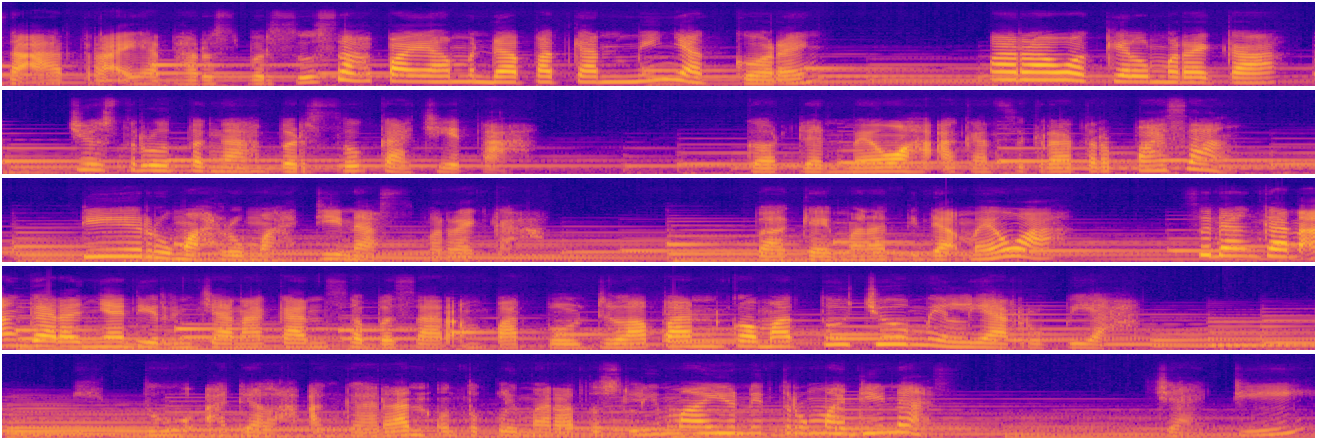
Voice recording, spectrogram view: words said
saat rakyat harus bersusah payah mendapatkan minyak goreng, para wakil mereka justru tengah bersuka cita. Gorden mewah akan segera terpasang di rumah-rumah dinas mereka. Bagaimana tidak mewah sedangkan anggarannya direncanakan sebesar 48,7 miliar rupiah. Itu adalah anggaran untuk 505 unit rumah dinas. Jadi,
